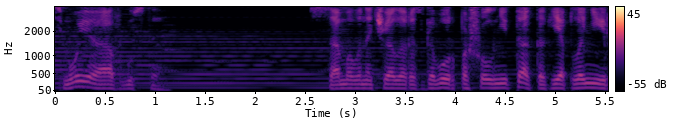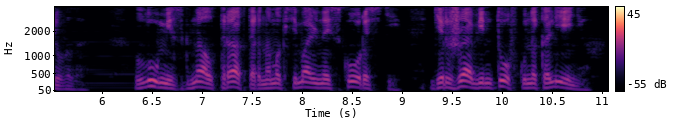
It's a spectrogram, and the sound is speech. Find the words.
8 августа. С самого начала разговор пошел не так, как я планировала. Лумис гнал трактор на максимальной скорости, держа винтовку на коленях.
